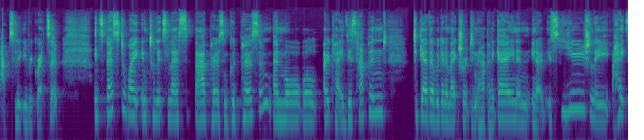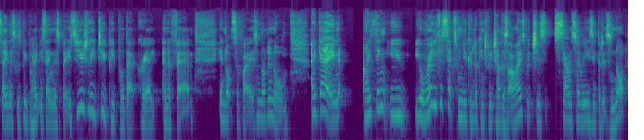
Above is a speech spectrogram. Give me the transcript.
absolutely regrets it. It's best to wait until it's less bad person, good person, and more, well, okay, this happened. Together, we're going to make sure it didn't happen again. And, you know, it's usually, I hate saying this because people hate me saying this, but it's usually two people that create an affair in lots of ways, not in all. Again, I think you you're ready for sex when you can look into each other's eyes, which is sounds so easy, but it's not.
